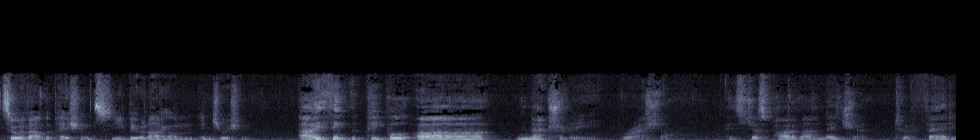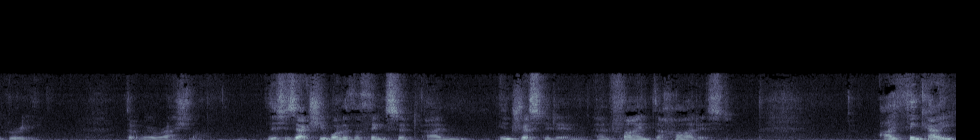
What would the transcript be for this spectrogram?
So, without the patience, you'd be relying on intuition? I think that people are naturally rational. It's just part of our nature to a fair degree that we're rational. This is actually one of the things that I'm interested in and find the hardest. I think I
